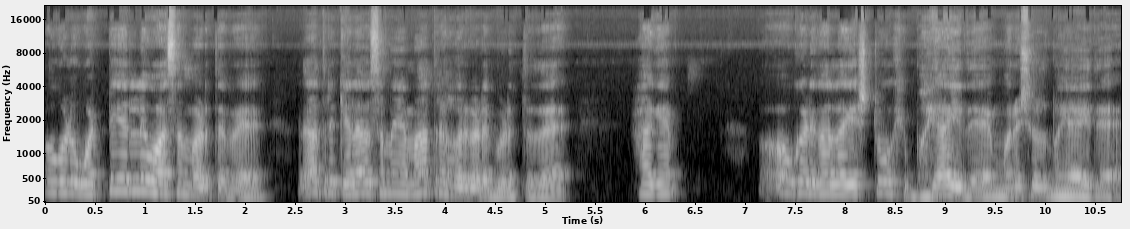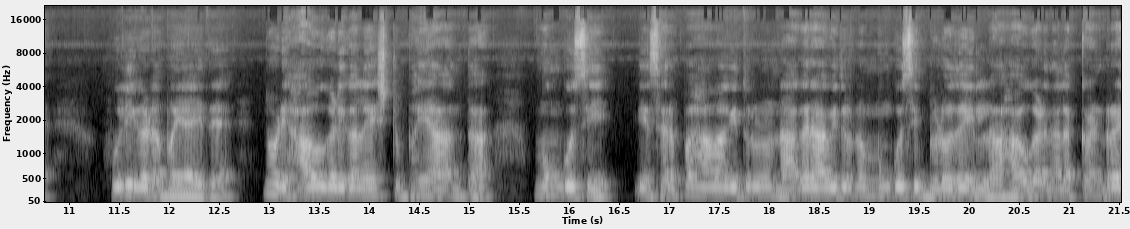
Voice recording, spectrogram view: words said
ಅವುಗಳು ಹೊಟ್ಟೆಯಲ್ಲೇ ವಾಸ ಮಾಡ್ತವೆ. ರಾತ್ರಿ ಕೆಲವು ಸಮಯ ಮಾತ್ರ ಹೊರಗಡೆ ಬೀಳುತ್ತದೆ. ಹಾಗೆ ಅವುಗಳಿಗೆಲ್ಲ ಎಷ್ಟೋ ಭಯ ಇದೆ, ಮನುಷ್ಯರ ಭಯ ಇದೆ, ಹುಲಿಗಳ ಭಯ ಇದೆ. ನೋಡಿ, ಹಾವುಗಳಿಗೆಲ್ಲ ಎಷ್ಟು ಭಯ ಅಂತ ಮುಂಗುಸಿ, ಈ ಸರ್ಪ ಹಾವಾಗಿದ್ರೂ ನಾಗರ ಹಾವಿದ್ರೂ ಮುಂಗುಸಿ ಬಿಡೋದೇ ಇಲ್ಲ. ಹಾವುಗಳನ್ನೆಲ್ಲ ಕಂಡ್ರೆ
